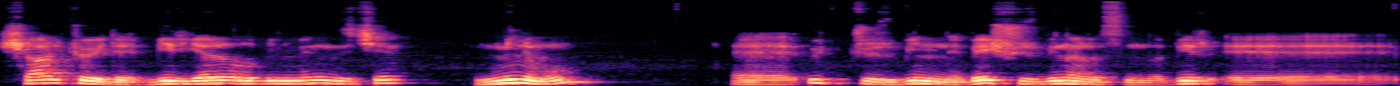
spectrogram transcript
Şarköy'de bir yer alabilmeniz için minimum e, 300 bin ile 500 bin arasında bir e,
